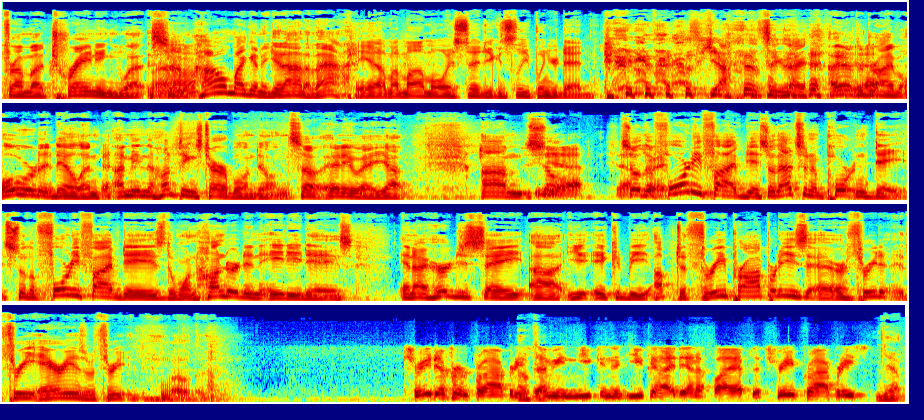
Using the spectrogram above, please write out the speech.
from a training. Wet. So uh-huh. how am I going to get out of that? Yeah, my mom always said you can sleep when you're dead. yeah, that's exactly. I have to drive over to Dillon. I mean, the hunting's terrible in Dillon. So anyway, yeah. Um, so yeah, so the right. 45 days. So that's an important date. So the 45 days, the 180 days, and I heard you say uh, you, it could be up to three properties or three three areas or three. Well, three different properties. Okay. I mean, you can you can identify up to three properties yep.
